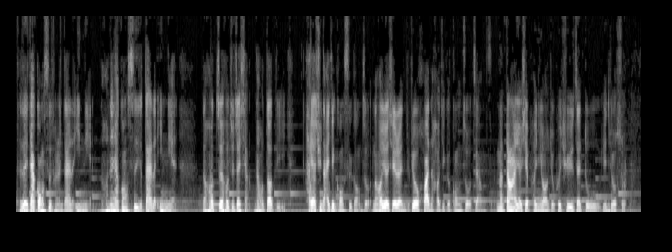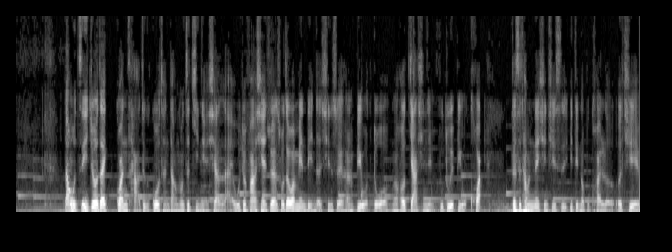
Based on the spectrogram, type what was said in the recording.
他这家公司可能待了一年，然后那家公司又待了一年，然后最后就在想，那我到底？还要去哪一间公司工作？然后有些人就换了好几个工作这样子。那当然，有些朋友就回去再读研究所。但我自己就在观察这个过程当中，这几年下来，我就发现，虽然说在外面领的薪水好像比我多，然后加薪的幅度也比我快，但是他们内心其实一点都不快乐，而且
